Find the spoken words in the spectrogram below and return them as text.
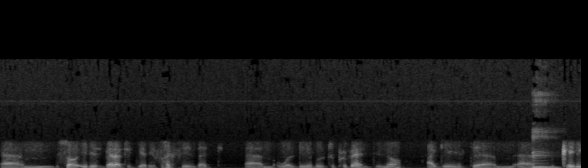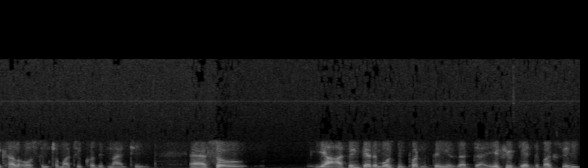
Um, so it is better to get a vaccine that um, will be able to prevent, you know, against um, um mm. clinical or symptomatic COVID-19. Uh, so, yeah, I think uh, the most important thing is that uh, if you get the vaccine,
